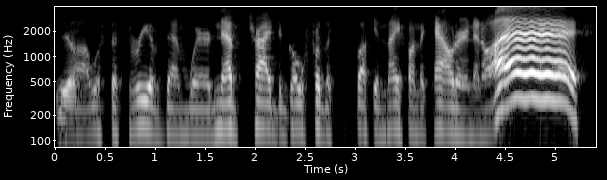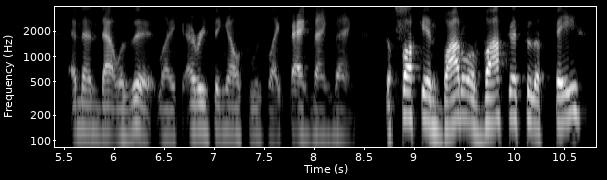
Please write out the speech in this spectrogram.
Yeah. uh, with the three of them where Neve tried to go for the fucking knife on the counter and then hey! and then that was it. Like everything else was like bang, bang, bang. The fucking bottle of vodka to the face,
